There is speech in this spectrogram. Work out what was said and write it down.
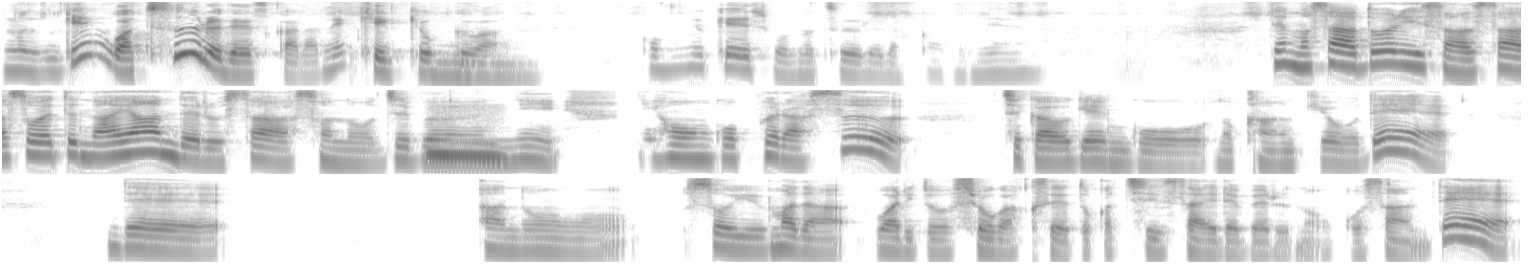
うん、言語はツールですからね結局は、うん、コミュニケーションのツールだからね。でもさドリーさんさそうやって悩んでるさその自分に日本語プラス、違う言語の環境でであのそういうまだ割と小学生とか小さいレベルのお子さんで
